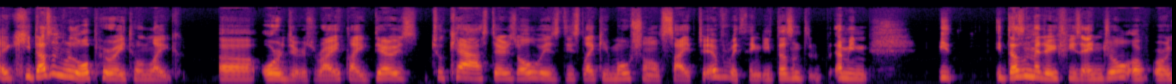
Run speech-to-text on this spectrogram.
like he doesn't really operate on like uh orders right like there is to Cass there's always this like emotional side to everything it doesn't i mean it doesn't matter if he's angel or, or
